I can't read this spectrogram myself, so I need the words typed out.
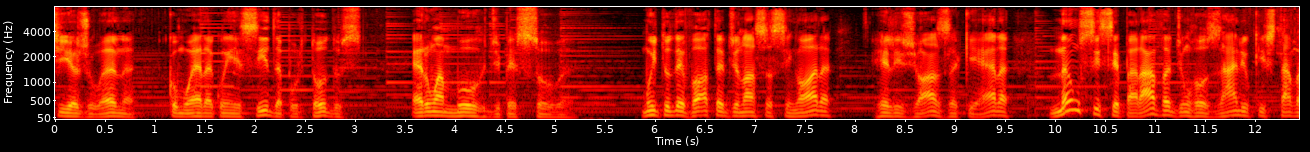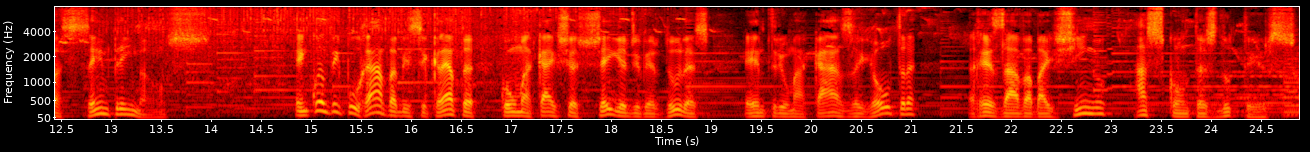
Tia Joana, como era conhecida por todos, era um amor de pessoa. Muito devota de Nossa Senhora, religiosa que era, não se separava de um rosário que estava sempre em mãos. Enquanto empurrava a bicicleta com uma caixa cheia de verduras entre uma casa e outra, rezava baixinho as contas do terço.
